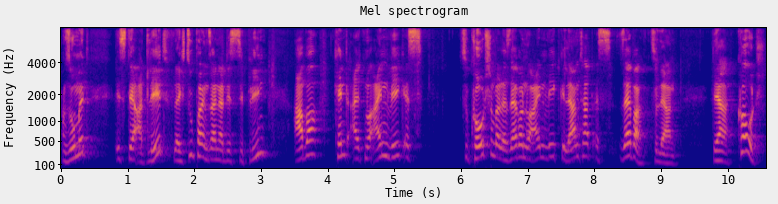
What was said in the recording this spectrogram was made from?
Somit ist der Athlet vielleicht super in seiner Disziplin, aber kennt halt nur einen Weg, es zu coachen, weil er selber nur einen Weg gelernt hat, es selber zu lernen. Der Coach,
